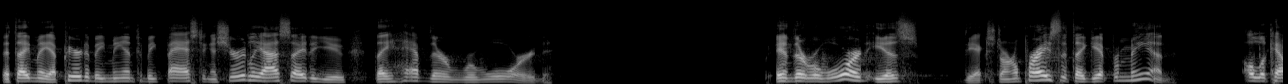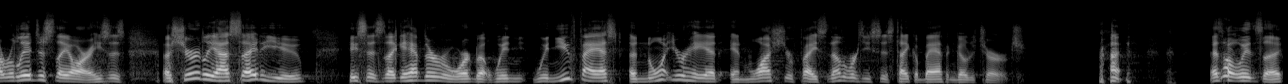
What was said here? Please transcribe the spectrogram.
that they may appear to be men to be fasting. Assuredly, I say to you, they have their reward. And their reward is the external praise that they get from men. Oh, look how religious they are. He says, Assuredly, I say to you, he says they have their reward, but when, when you fast, anoint your head and wash your face. In other words, he says, take a bath and go to church. Right? That's what we'd say.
